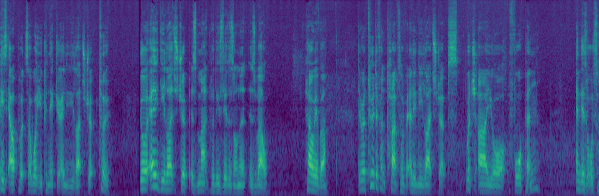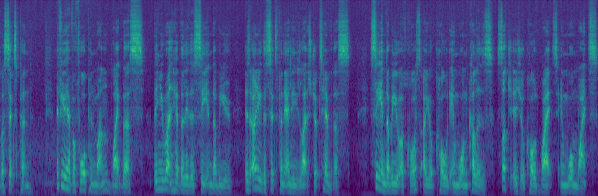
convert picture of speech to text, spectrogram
these outputs are what you connect your LED light strip to. Your LED light strip is marked with these letters on it as well. However, there are two different types of LED light strips, which are your 4-pin, and there's also a 6-pin. If you have a 4-pin one, like this, then you won't have the letters C and W, as only the 6-pin LED light strips have this. C and W, of course, are your cold and warm colours, such as your cold whites and warm whites,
